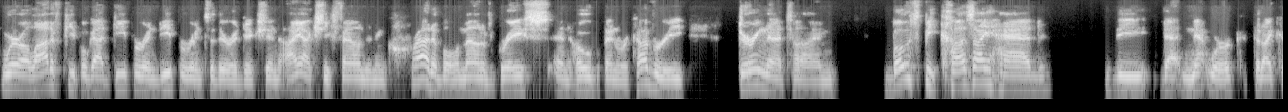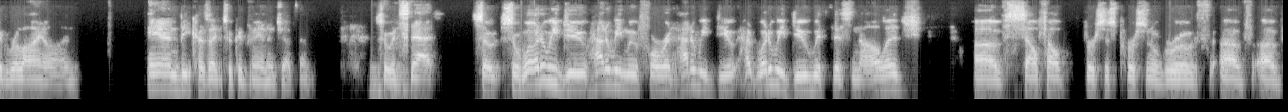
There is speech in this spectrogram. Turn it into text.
where a lot of people got deeper and deeper into their addiction, I actually found an incredible amount of grace and hope and recovery during that time, both because I had the that network that I could rely on, and because I took advantage of them. So mm-hmm. it's that. So so what do we do? How do we move forward? How do we do? How, what do we do with this knowledge of self help versus personal growth? Of of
